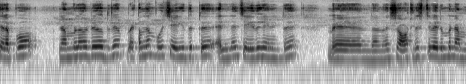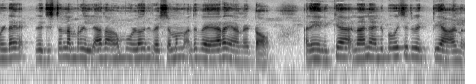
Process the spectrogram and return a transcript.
ചിലപ്പോൾ നമ്മളൊരു ഇതിൽ പെട്ടെന്ന് പോയി ചെയ്തിട്ട് എല്ലാം ചെയ്ത് കഴിഞ്ഞിട്ട് എന്താണ് ഷോർട്ട് ലിസ്റ്റ് വരുമ്പോൾ നമ്മളുടെ രജിസ്റ്റർ നമ്പർ ഇല്ലാതാകുമ്പോൾ ഉള്ള ഒരു വിഷമം അത് വേറെയാണ് കേട്ടോ അത് എനിക്ക് ഞാൻ അനുഭവിച്ചൊരു വ്യക്തിയാണ്.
